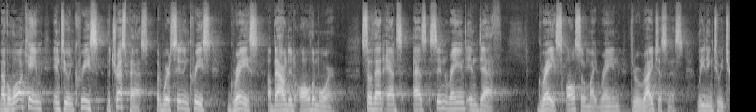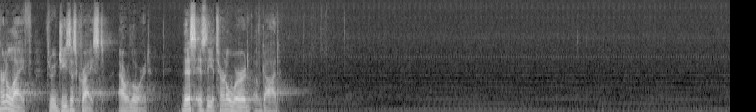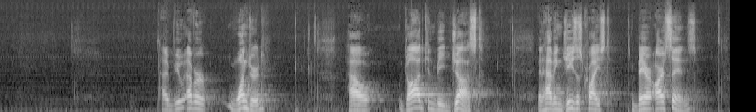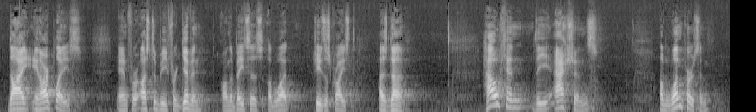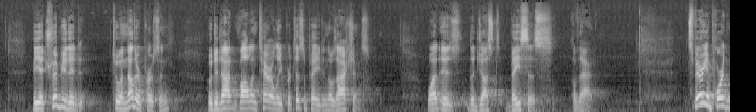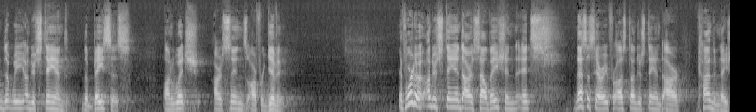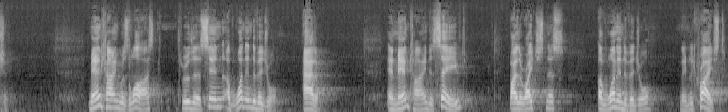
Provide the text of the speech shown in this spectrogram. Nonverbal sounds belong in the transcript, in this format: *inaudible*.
Now, the law came in to increase the trespass, but where sin increased, grace abounded all the more. So that as, as sin reigned in death, grace also might reign through righteousness, leading to eternal life through Jesus Christ our Lord. This is the eternal word of God. Have you ever wondered how God can be just in having Jesus Christ bear our sins, die in our place, and for us to be forgiven on the basis of what Jesus Christ has done? How can the actions of one person be attributed to another person? Who did not voluntarily participate in those actions. What is the just basis of that? It's very important that we understand the basis on which our sins are forgiven. If we're to understand our salvation, it's necessary for us to understand our condemnation. Mankind was lost through the sin of one individual, Adam. And mankind is saved by the righteousness of one individual, namely Christ.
